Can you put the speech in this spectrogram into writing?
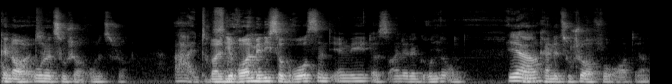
Genau, Ort. ohne Zuschauer, ohne Zuschauer. Ah, interessant. Weil die Räume nicht so groß sind irgendwie. Das ist einer der Gründe. Und ja. keine Zuschauer vor Ort, ja.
